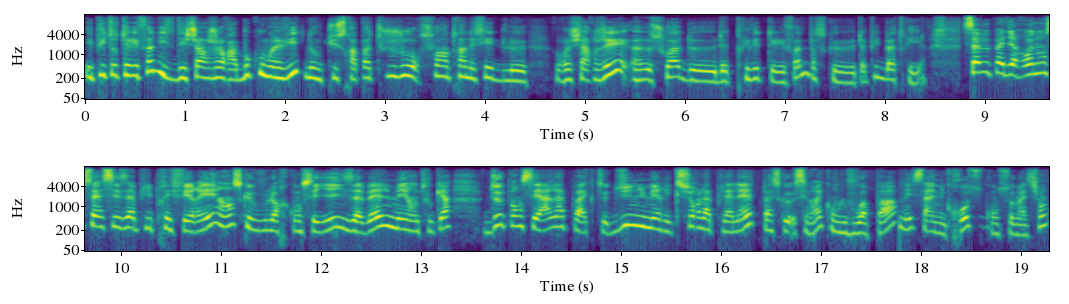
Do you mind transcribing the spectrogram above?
Et puis ton téléphone, il se déchargera beaucoup moins vite, donc tu seras pas toujours soit en train d'essayer de le recharger, euh, soit d'être privé de téléphone parce que tu n'as plus de batterie. Ça veut pas dire renoncer à ses applis préférées, hein, que vous leur conseiller, Isabelle, mais en tout cas de penser à l'impact du numérique sur la planète, parce que c'est vrai qu'on ne le voit pas, mais ça a une grosse consommation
